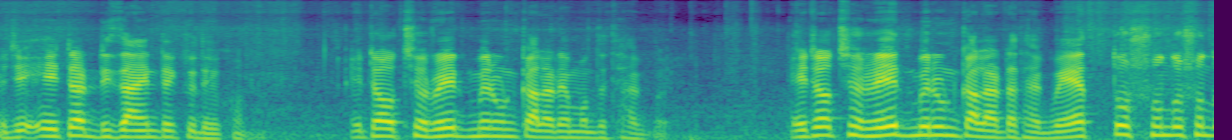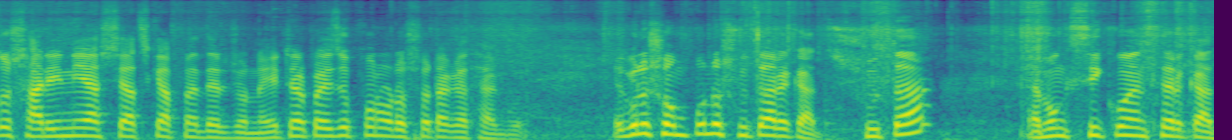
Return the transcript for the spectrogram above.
এই যে এটার ডিজাইনটা একটু দেখুন। এটা হচ্ছে রেড মেরুন কালারের মধ্যে থাকবে। এটা হচ্ছে রেড মেরুন কালারটা থাকবে। এত সুন্দর সুন্দর শাড়ি নিয়ে আসছে আজকে আপনাদের জন্য। এটার প্রাইসও পনেরোশো টাকা থাকবে। এগুলো সম্পূর্ণ সুতার কাজ। সুতা এবং সিকোয়েন্সের কাজ,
